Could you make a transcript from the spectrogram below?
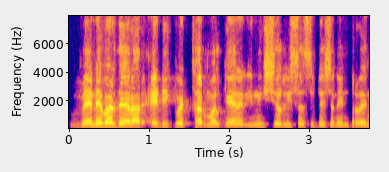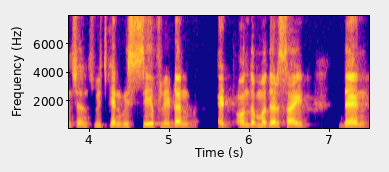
whenever there are adequate thermal care and initial resuscitation interventions, which can be safely done at, on the mother side, then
